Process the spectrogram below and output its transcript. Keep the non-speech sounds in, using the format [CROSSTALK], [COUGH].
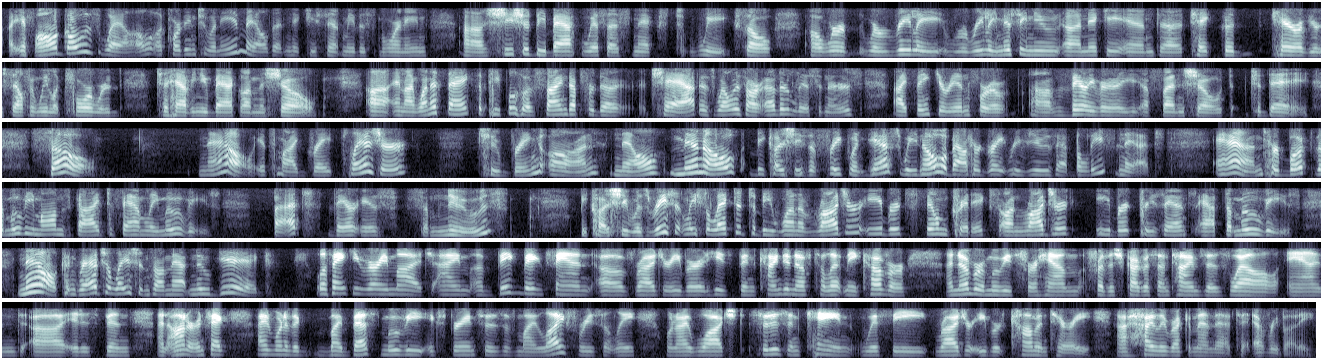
If all goes well, according to an email that Nikki sent me this morning, uh, she should be back with us next week. So uh, we're we're really we're really missing you, uh, Nikki, and uh, take good care of yourself, and we look forward to having you back on the show. Uh, and I want to thank the people who have signed up for the chat, as well as our other listeners. I think you're in for a, a very, very uh, fun show t- today. So now it's my great pleasure to bring on Nell Minow because she's a frequent guest. We know about her great reviews at BeliefNet and her book, The Movie Mom's Guide to Family Movies. But there is some news because she was recently selected to be one of Roger Ebert's film critics on Roger Ebert Presents at the Movies. Nell, congratulations on that new gig. Well, thank you very much. I'm a big, big fan of Roger Ebert. He's been kind enough to let me cover a number of movies for him for the Chicago Sun Times as well, and uh, it has been an honor. In fact, I had one of the my best movie experiences of my life recently when I watched Citizen Kane with the Roger Ebert commentary. I highly recommend that to everybody.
